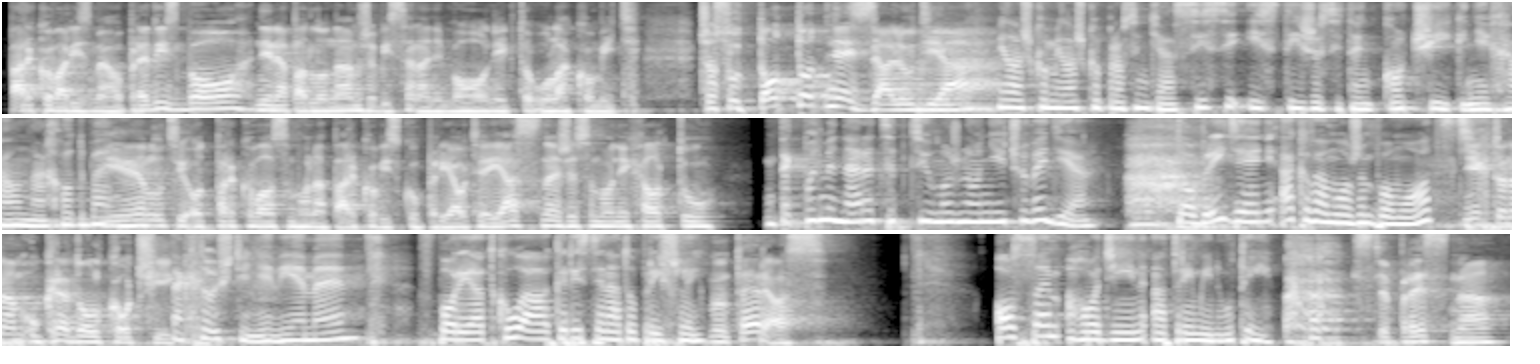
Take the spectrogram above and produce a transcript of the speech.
Parkovali sme ho pred izbou, nenapadlo nám, že by sa na ne mohol niekto ulakomiť. Čo sú toto dnes za ľudia? Milaško, Milaško, prosím ťa, si si istý, že si ten kočík nechal na chodbe? Nie, Luci, odparkoval som ho na parkovisku pri aute. Jasné, že som ho nechal tu. Tak poďme na recepciu, možno niečo vedia. Dobrý deň, ako vám môžem pomôcť? Niekto nám ukradol kočík. Tak to ešte nevieme. V poriadku, a kedy ste na to prišli? No teraz. 8 hodín a 3 minúty. Ste presná.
